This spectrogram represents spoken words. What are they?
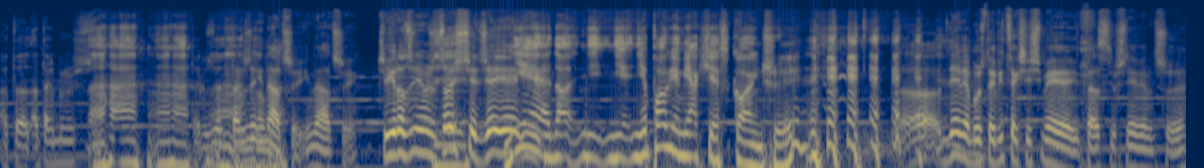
A, to, a tak bym już... Aha, aha. Także, aha, także dobra. inaczej, inaczej. Czyli rozumiem, że coś się dzieje Nie, no nie, nie, nie powiem jak się skończy. i... No, nie wiem, bo już ten Wicek się śmieje i teraz już nie wiem, czy...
